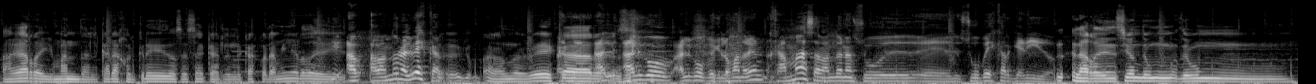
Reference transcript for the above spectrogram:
agarra y manda al carajo el credo, se saca el casco a la mierda y. Sí, ab- abandona el Beskar. eh, abandona el Beskar. Al- algo, algo que los Mandalorian jamás abandonan su, eh, su Beskar querido. La redención de un. de un.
